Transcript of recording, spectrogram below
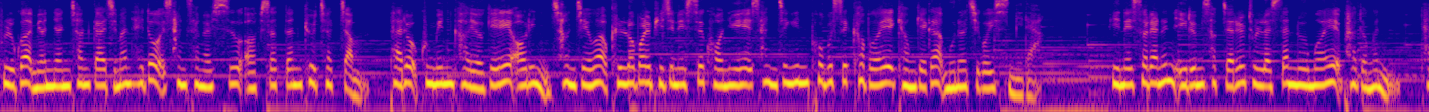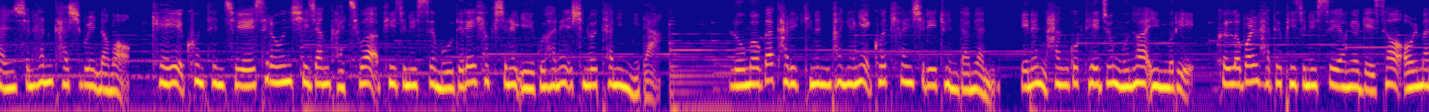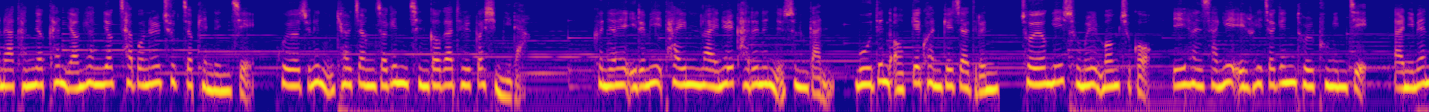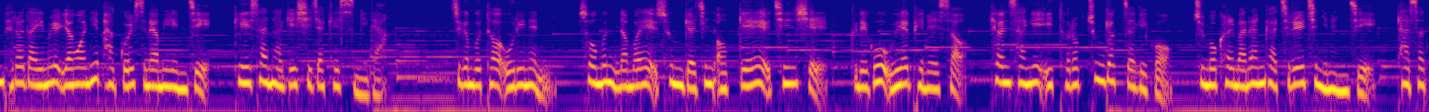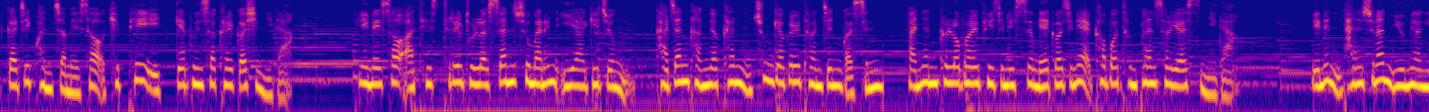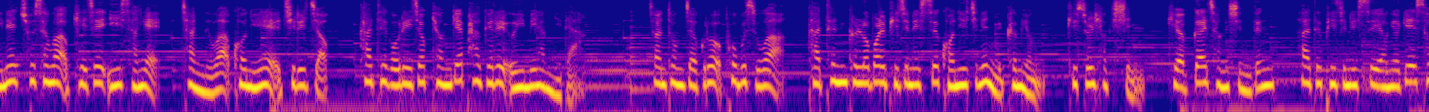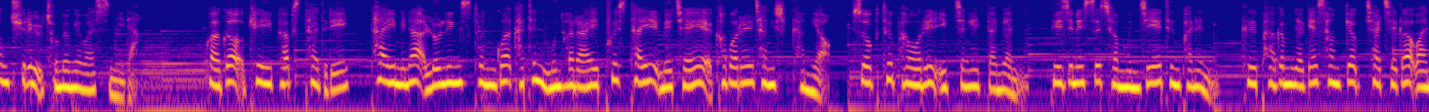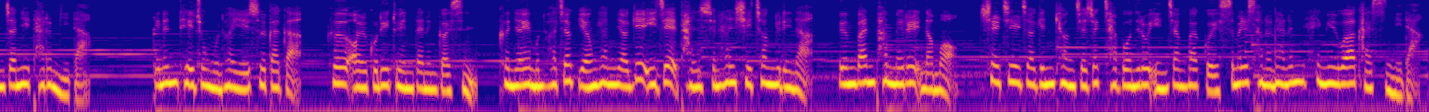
불과 몇 년 전까지만 해도 상상할 수 없었던 교차점, 바로 국민 가요계의 어린 천재와 글로벌 비즈니스 권위의 상징인 포브스 커버의 경계가 무너지고 있습니다. 비네서라는 이름 석자를 둘러싼 루머의 파동은 단순한 가십을 넘어 K 콘텐츠의 새로운 시장 가치와 비즈니스 모델의 혁신을 예고하는 신호탄입니다. 루머가 가리키는 방향이 곧 현실이 된다면 이는 한국 대중문화 인물이 글로벌 하드 비즈니스 영역에서 얼마나 강력한 영향력 자본을 축적했는지 보여주는 결정적인 증거가 될 것입니다. 그녀의 이름이 타임라인을 가르는 순간 모든 업계 관계자들은 조용히 숨을 멈추고 이 현상이 일회적인 돌풍인지 아니면 패러다임을 영원히 바꿀 쓰나미인지 계산하기 시작했습니다. 지금부터 우리는 소문 너머에 숨겨진 업계의 진실, 그리고 왜 빈에서 현상이 이토록 충격적이고 주목할 만한 가치를 지니는지 다섯 가지 관점에서 깊이 있게 분석할 것입니다. 빈에서 아티스트를 둘러싼 수많은 이야기 중 가장 강력한 충격을 던진 것은 단연 글로벌 비즈니스 매거진의 커버 등판설이었습니다. 이는 단순한 유명인의 초상화 계제 이상의 장르와 권위의 지리적, 카테고리적 경계 파괴를 의미합니다. 전통적으로 포브스와 같은 글로벌 비즈니스 권위지는 금융, 기술 혁신, 기업가 정신 등 하드 비즈니스 영역의 성취를 조명해왔습니다. 과거 K-팝 스타들이 타임이나 롤링스톤과 같은 문화 라이프 스타일 매체의 커버를 장식하며 소프트 파워를 입증했다면 비즈니스 전문지의 등판은 그 파급력의 성격 자체가 완전히 다릅니다. 이는 대중문화 예술가가 그 얼굴이 된다는 것은 그녀의 문화적 영향력이 이제 단순한 시청률이나 음반 판매를 넘어 실질적인 경제적 자본으로 인정받고 있음을 선언하는 행위와 같습니다.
